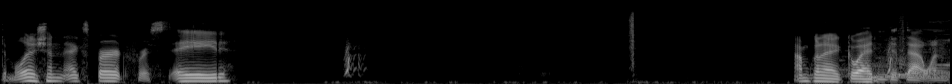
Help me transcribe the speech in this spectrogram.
Demolition expert, first aid. I'm gonna go ahead and get that one.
